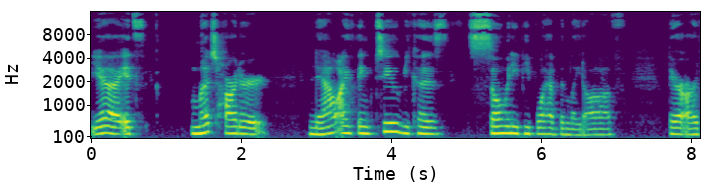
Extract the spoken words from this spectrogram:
Yeah, it's much harder now, I think, too, because so many people have been laid off. There are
